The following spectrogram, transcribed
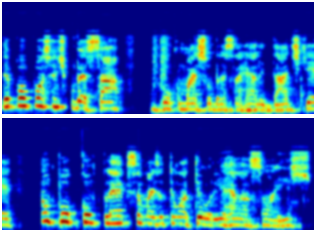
Depois posso a gente conversar um pouco mais sobre essa realidade, que é é um pouco complexa, mas eu tenho uma teoria em relação a isso.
